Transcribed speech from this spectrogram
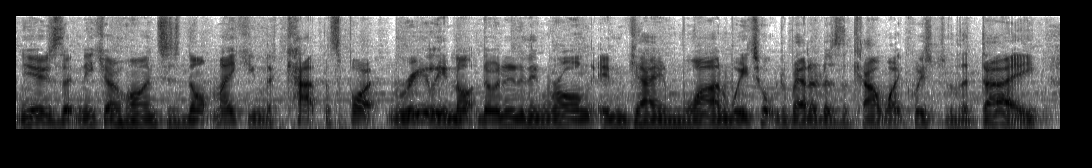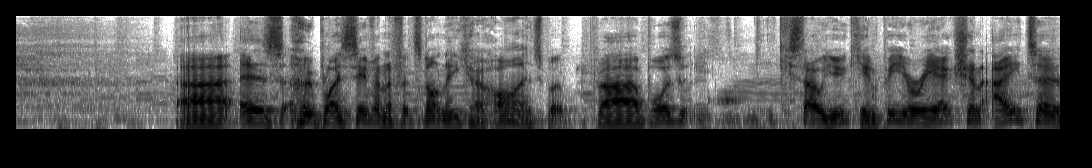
News that Nicho Hynes is not making the cut despite really not doing anything wrong in game one. We talked about it as the can't wait question of the day. Uh, is who plays seven if it's not Nicho Hynes? But uh, boys, start with you, Kempe. Your reaction a to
